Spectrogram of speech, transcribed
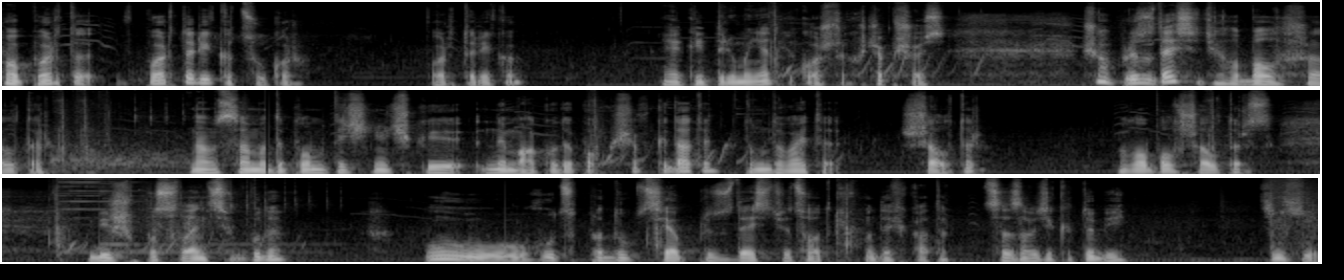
О, Пуерто... в Пуерто-Ріко цукор. Пуерто-Ріко? Який три монетки коштує, хоча б щось. Що, плюс 10 Global Shelter. Нам саме дипломатичні очки нема куди поки що вкидати, тому давайте Shelter. Global Shelters. Більше поселенців буде. У, гуц продукція плюс 10% модифікатор. Це завдяки тобі. Хі-хі.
